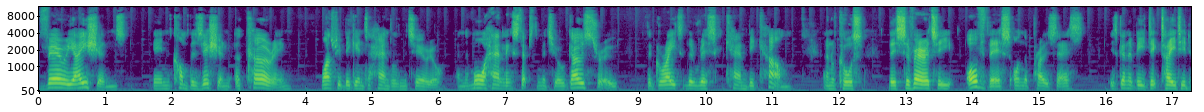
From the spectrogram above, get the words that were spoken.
variations in composition occurring once we begin to handle the material. And the more handling steps the material goes through, the greater the risk can become. And of course, the severity of this on the process is going to be dictated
